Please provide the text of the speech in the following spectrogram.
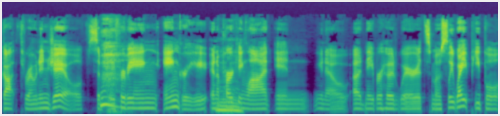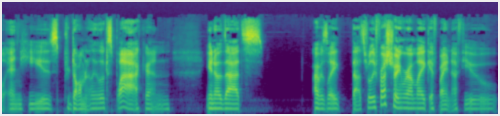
Got thrown in jail simply for being angry in a Mm. parking lot in, you know, a neighborhood where it's mostly white people and he is predominantly looks black. And, you know, that's I was like, that's really frustrating. Where I'm like, if my nephew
